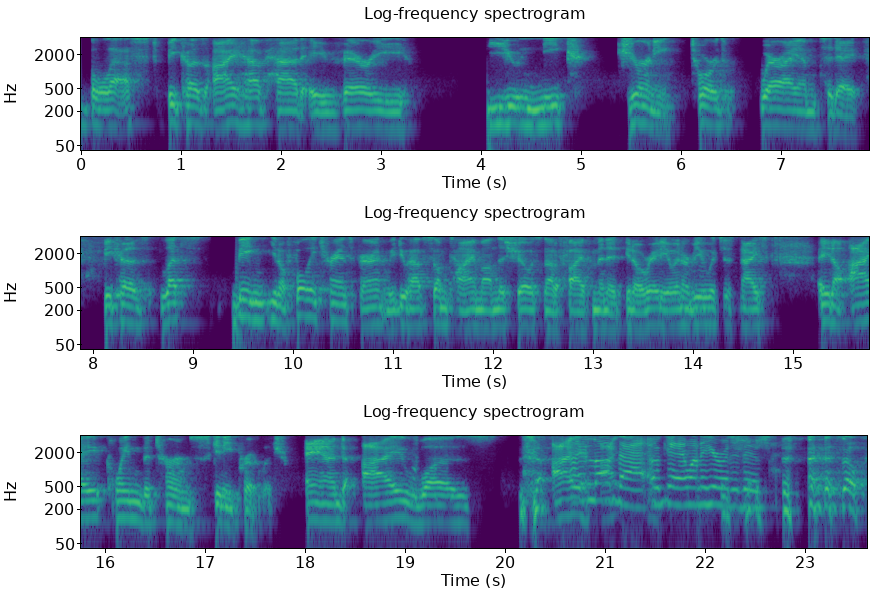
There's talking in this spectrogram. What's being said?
blessed because I have had a very unique journey towards where I am today. Because let's being you know fully transparent, we do have some time on this show. It's not a five minute you know radio interview, which is nice. You know, I coined the term skinny privilege, and I was. I, I love I, that. Okay, I want to hear what it is. so,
